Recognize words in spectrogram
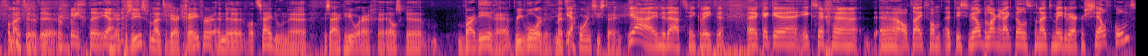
vanuit de, De verplichte, ja. Ja, precies, vanuit de werkgever. En wat zij doen is eigenlijk heel erg, Elske, waarderen, hè? rewarden met Ja. het coin systeem. Ja, inderdaad, zeker weten. Eh, kijk, eh, ik zeg eh, altijd van het is wel belangrijk dat het vanuit de medewerkers zelf komt.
